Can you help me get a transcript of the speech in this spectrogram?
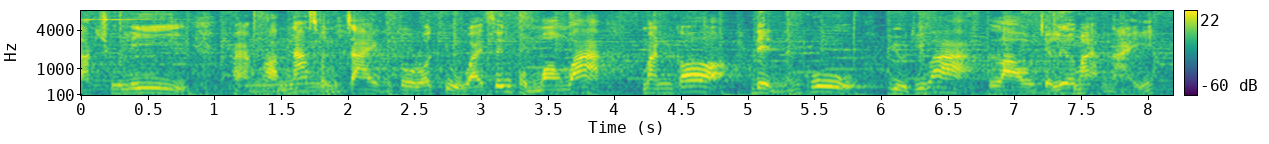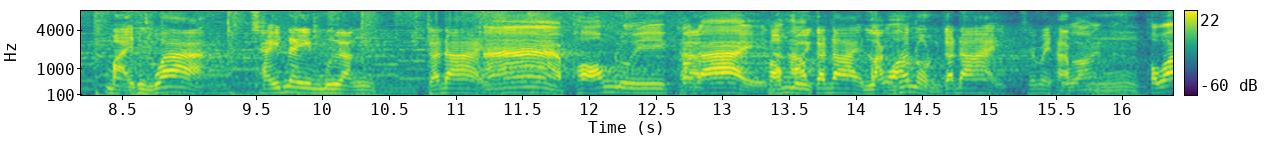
ลักชูรี่แฝงความน่าสนใจของตัวรถอยู่ไว้ ซึ่งผมมองว่ามันก็เด่นทั้งคู่อยู่ที่ว่าเราจะเลือกแบบไหน หมายถึงว่าใช้ในเมือง ก็ได้อ่าพร้อมลุยก็ครับได้พร้อมนะคบลุยก็ได้ หลังเพราะว่าถนนก็ได้ใช่ไหมครับถูกต้องอืมเพราะว่า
